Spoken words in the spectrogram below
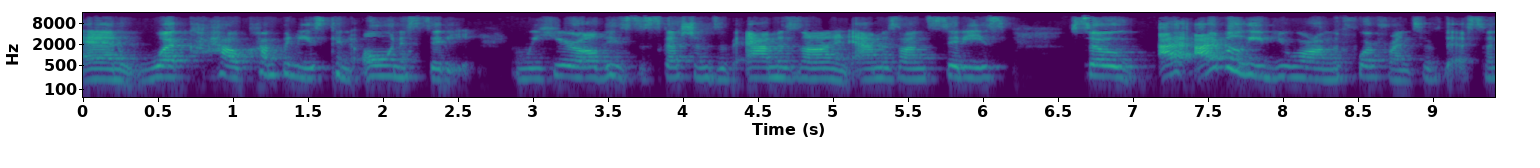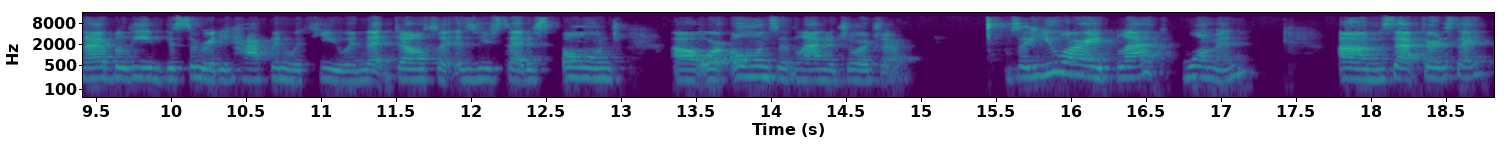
and what how companies can own a city. And we hear all these discussions of Amazon and Amazon cities. So I, I, believe you are on the forefront of this, and I believe this already happened with you, and that Delta, as you said, is owned uh, or owns Atlanta, Georgia. So you are a black woman. Um, is that fair to say?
